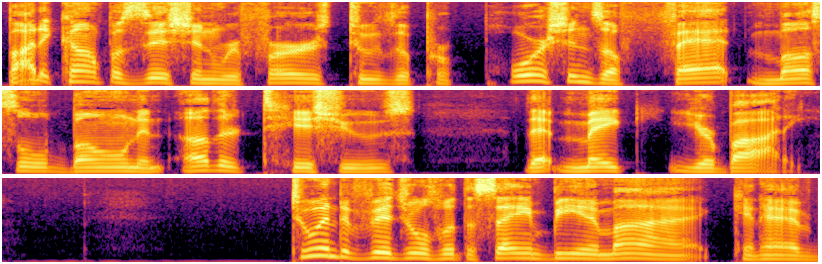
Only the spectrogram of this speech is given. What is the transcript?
Body composition refers to the proportions of fat, muscle, bone, and other tissues that make your body. Two individuals with the same BMI can have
